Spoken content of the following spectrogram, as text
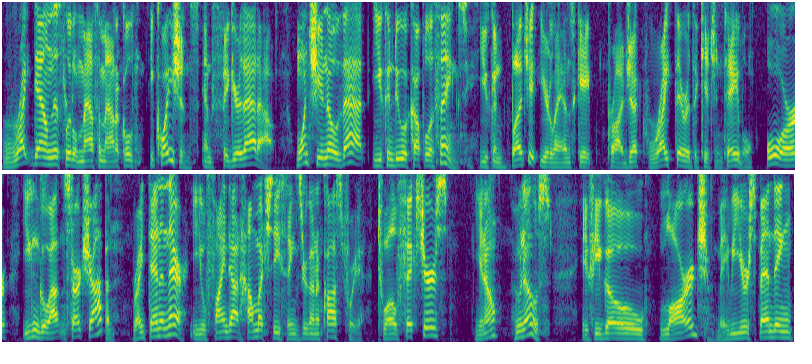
write down this little mathematical equations and figure that out. Once you know that, you can do a couple of things. You can budget your landscape project right there at the kitchen table, or you can go out and start shopping right then and there. You'll find out how much these things are going to cost for you. 12 fixtures, you know, who knows? If you go large, maybe you're spending,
